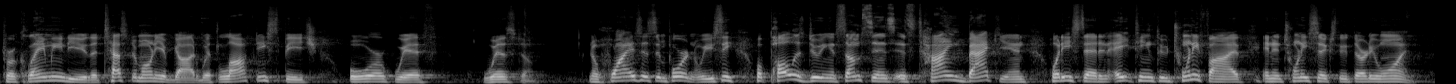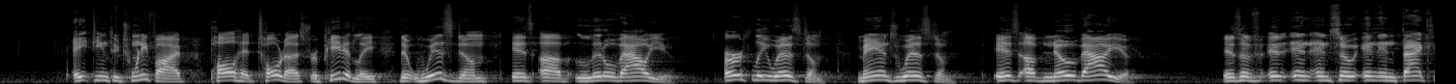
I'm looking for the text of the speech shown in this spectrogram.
proclaiming to you the testimony of God with lofty speech or with wisdom. Now, why is this important? Well, you see, what Paul is doing in some sense is tying back in what he said in 18 through 25 and in 26 through 31. 18 through 25, Paul had told us repeatedly that wisdom is of little value. Earthly wisdom, man's wisdom, is of no value. Is of, and, and so, in, in fact,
